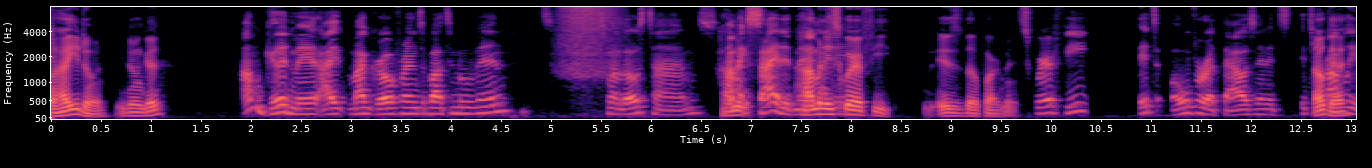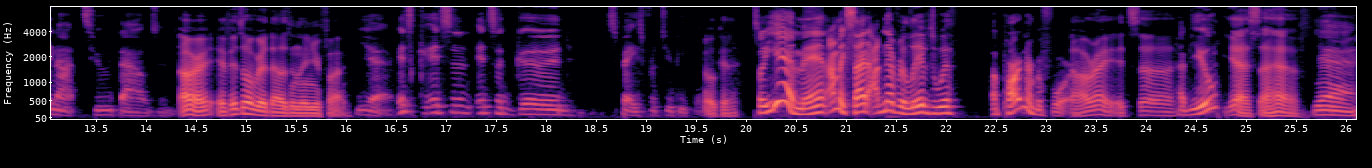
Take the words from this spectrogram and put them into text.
So how you doing? You doing good? I'm good, man. I my girlfriend's about to move in. It's, it's one of those times. How I'm many- excited, man. how many I mean, square feet is the apartment? square feet? It's over a thousand. It's it's Okay. probably not two thousand. All right. If it's over a thousand, then you're fine. Yeah, it's it's a it's a good space for two people. Okay. So yeah, man, I'm excited. I've never lived with a partner before. All right. It's uh. Have you? Yes, I have. Yeah.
